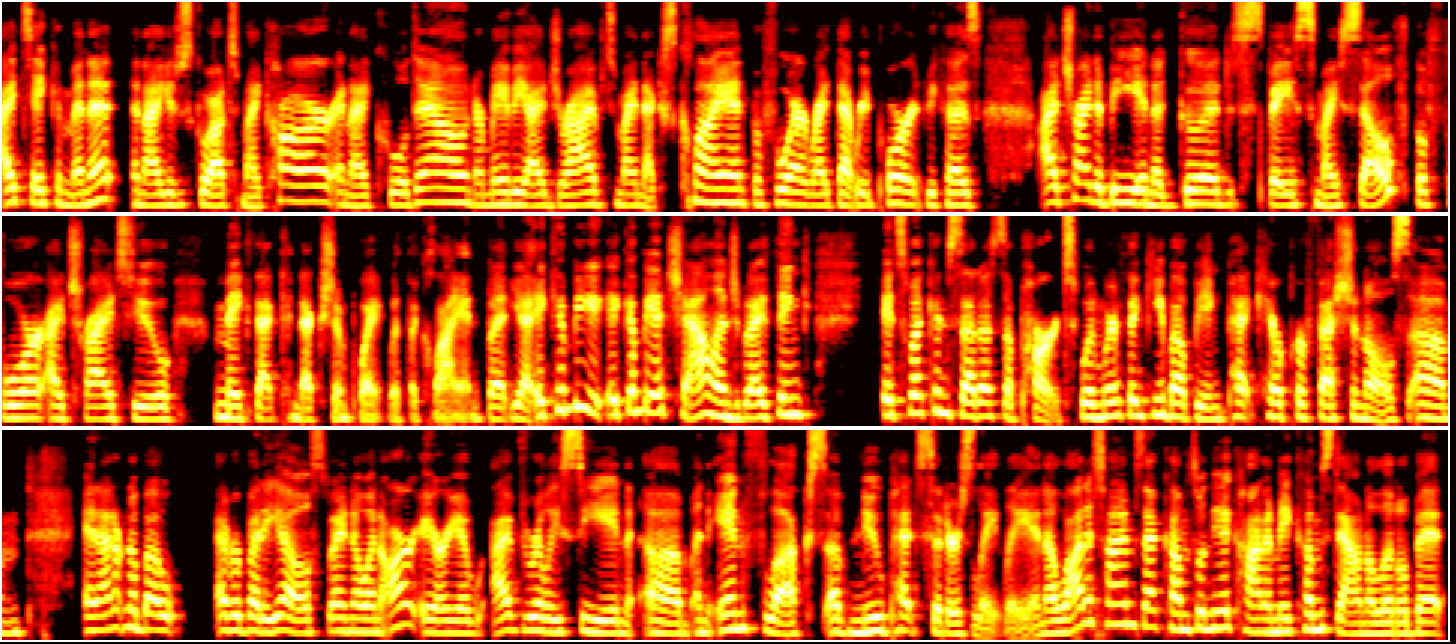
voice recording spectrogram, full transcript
I take a minute and I just go out to my car and I cool down, or maybe I drive to my next client before I write that report because I try to be in a good space myself before I try to make that connection point with with the client. But yeah, it can be it can be a challenge, but I think it's what can set us apart when we're thinking about being pet care professionals. Um, and I don't know about everybody else, but I know in our area, I've really seen um, an influx of new pet sitters lately. And a lot of times that comes when the economy comes down a little bit.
